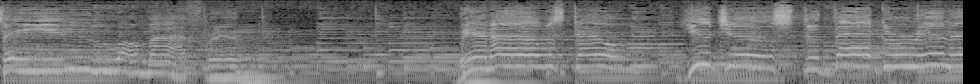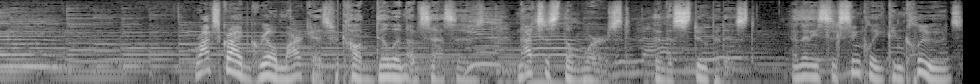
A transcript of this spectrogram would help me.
Say you are my friend. When I was down, you just stood there grinning. Rock Greil Marcus who called Dylan obsessives not just the worst, they're the stupidest. And then he succinctly concludes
